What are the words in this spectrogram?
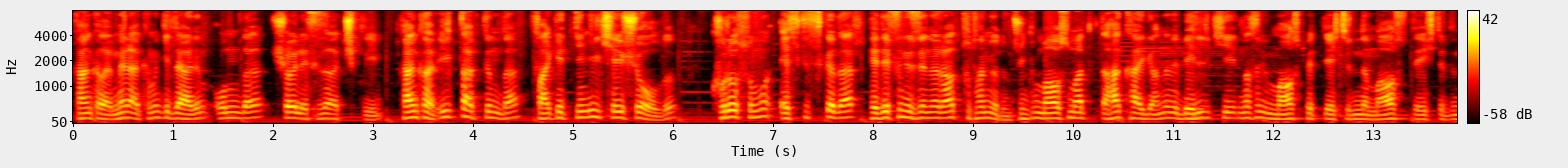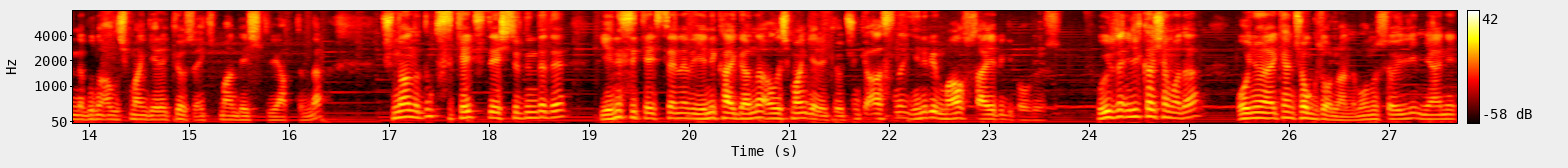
Kankalar merakımı giderdim. Onu da şöyle size açıklayayım. Kankalar ilk taktığımda fark ettiğim ilk şey şu oldu. Cross'umu eskisi kadar hedefin üzerine rahat tutamıyordum. Çünkü mouse'um artık daha kayganlı ve belli ki nasıl bir mousepad değiştirdiğinde, mouse değiştirdiğinde buna alışman gerekiyorsa ekipman değişikliği yaptığında. Şunu anladım. Skates değiştirdiğinde de yeni skateslerine ve yeni kayganlığa alışman gerekiyor. Çünkü aslında yeni bir mouse sahibi gibi oluyorsun. Bu yüzden ilk aşamada oyun oynarken çok zorlandım. Onu söyleyeyim. Yani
